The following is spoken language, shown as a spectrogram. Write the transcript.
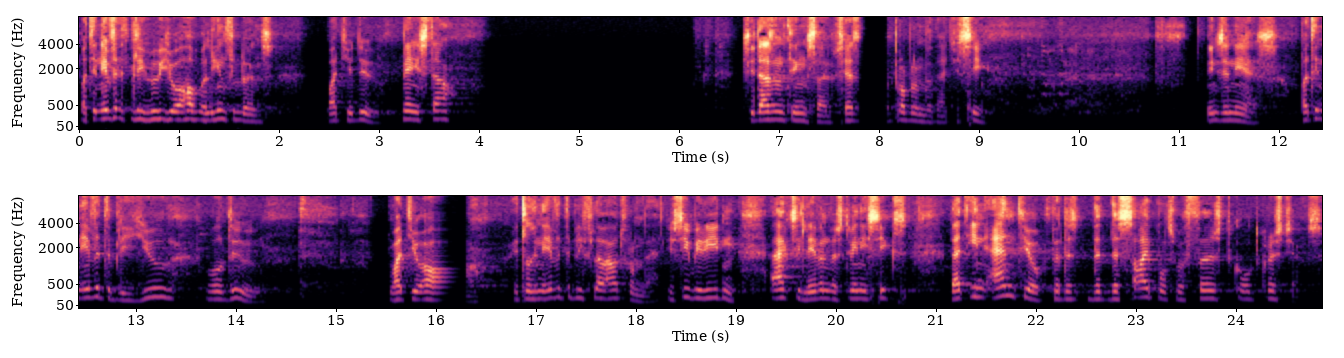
But inevitably, who you are will influence what you do. Estelle? She doesn't think so. She has a problem with that, you see engineers. But inevitably, you will do what you are. It will inevitably flow out from that. You see, we read in Acts 11, verse 26, that in Antioch, the, the disciples were first called Christians.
